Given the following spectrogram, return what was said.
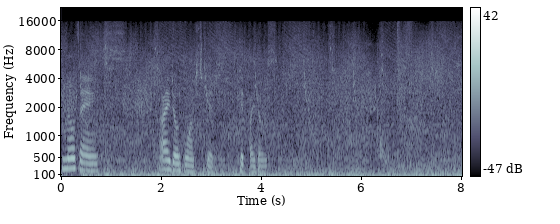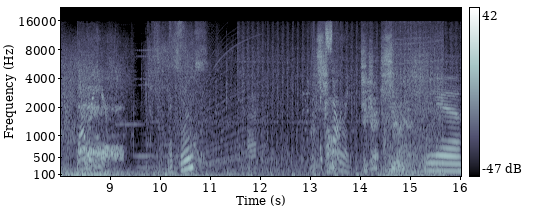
No thanks. I don't want to get hit by those. Battery here. Excellent. Accelerate. Yeah.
